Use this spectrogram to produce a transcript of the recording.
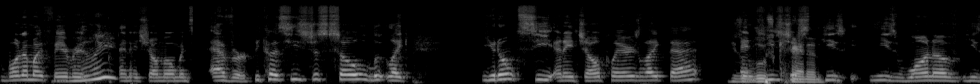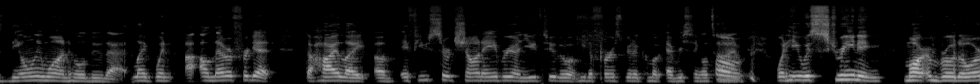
one of my favorite Really? NHL moments ever because he's just so like you don't see NHL players like that. He's a and loose he's cannon. just he's he's one of he's the only one who'll do that. Like when I'll never forget the highlight of if you search Sean Avery on YouTube, it'll be the first video to come up every single oh. time oh, when he was screening Martin Brodeur.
